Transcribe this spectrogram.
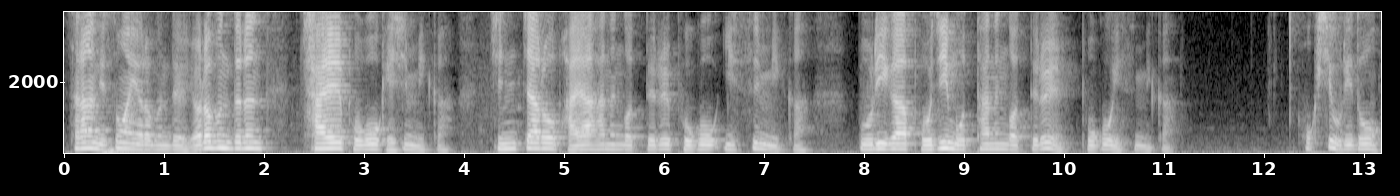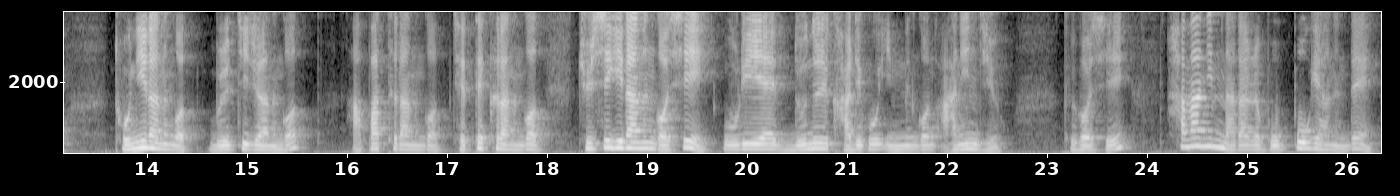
사랑하는 니송아 여러분들, 여러분들은 잘 보고 계십니까? 진짜로 봐야 하는 것들을 보고 있습니까? 우리가 보지 못하는 것들을 보고 있습니까? 혹시 우리도 돈이라는 것, 물질이라는 것, 아파트라는 것, 재테크라는 것, 주식이라는 것이 우리의 눈을 가리고 있는 건 아닌지요. 그것이 하나님 나라를 못 보게 하는데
